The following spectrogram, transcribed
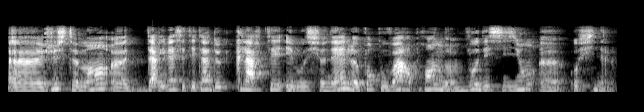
euh, justement euh, d'arriver à cet état de clarté émotionnelle pour pouvoir prendre vos décisions euh, au final.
